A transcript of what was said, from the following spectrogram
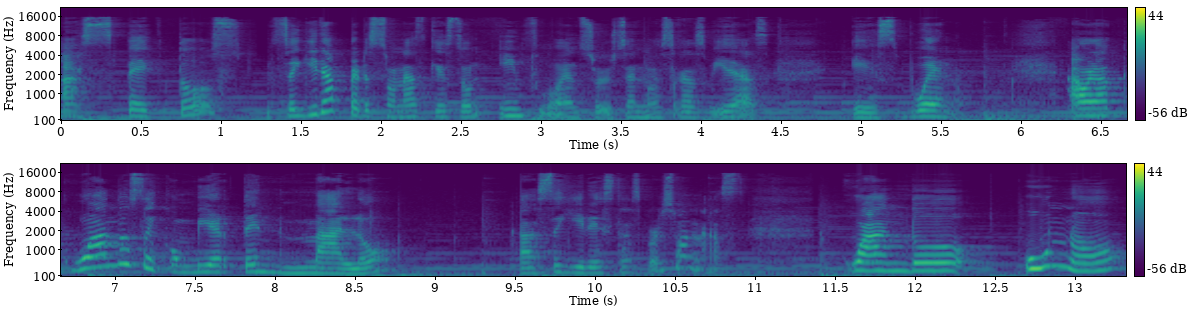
aspectos, seguir a personas que son influencers en nuestras vidas es bueno. Ahora, cuando se convierte en malo, a seguir estas personas. Cuando uno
